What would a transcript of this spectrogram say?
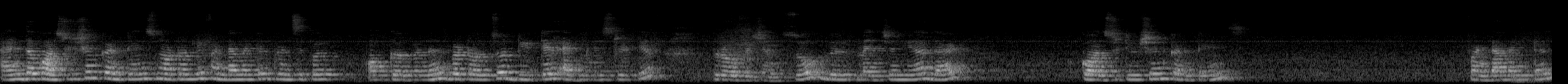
And the constitution contains not only fundamental principle of governance but also detailed administrative provisions. So we'll mention here that constitution contains fundamental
